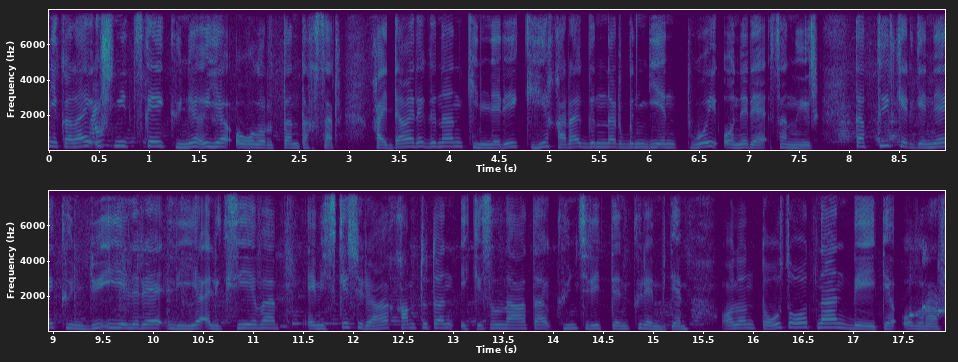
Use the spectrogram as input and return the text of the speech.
Николай Ушницкай күнө ыя оголоруттан тахсар. Хайдагары гынан кинлери кихи кара гыннарбын диен туой онере саныр. Таптыр кергене күндү иелере Лия Алексеева эмиске сүрәгә кам тутан ике сылдагыта күн сириттен күрәмбитем. Онон тоғыз оғытнан бейте олорор.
